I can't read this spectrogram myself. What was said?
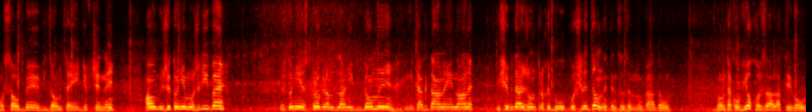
osoby, widzącej dziewczyny. A on mówi, że to niemożliwe, że to nie jest program dla niewidomych i tak dalej. No ale mi się wydaje, że on trochę był upośledzony, ten co ze mną gadał. On taką wiocho zalatywał.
